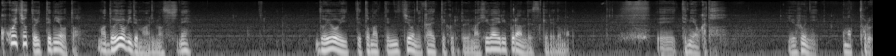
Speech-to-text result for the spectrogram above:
ここへちょっと行ってみようと、まあ、土曜日でもありますしね。土曜行って泊まって日曜に帰ってくるという、まあ、日帰りプランですけれども、えー、行ってみようかというふうに思っとる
